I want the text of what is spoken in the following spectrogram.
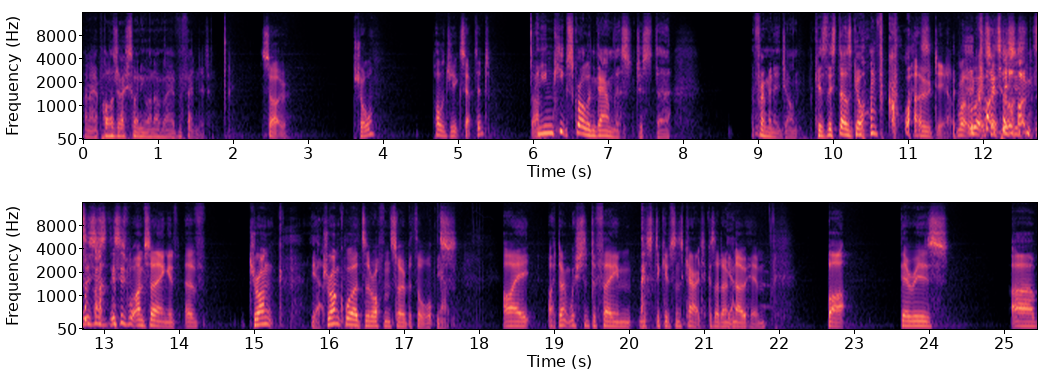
and I apologize to anyone I may have offended. So, sure. Apology accepted. Um, you can keep scrolling down this just uh, for a minute, John, because this does go on for quite. Oh dear. Well, well, so Quite a this, long is, this is time. this is what I'm saying of, of drunk Yeah. drunk words are often sober thoughts. I I don't wish to defame Mr. Gibson's character because I don't Yeah. know him, but there is a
